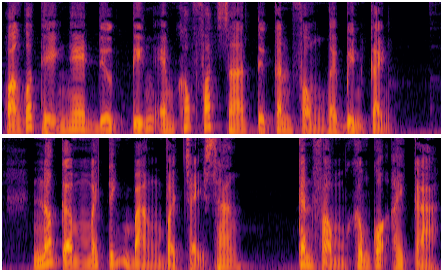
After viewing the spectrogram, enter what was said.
Hoàng có thể nghe được tiếng em khóc phát ra từ căn phòng ngay bên cạnh. Nó cầm máy tính bảng và chạy sang. Căn phòng không có ai cả.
